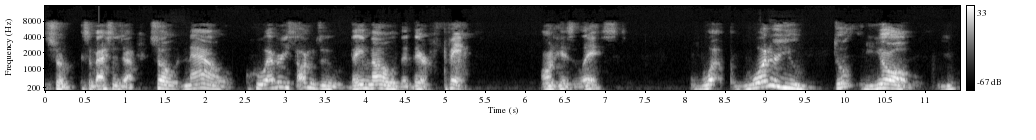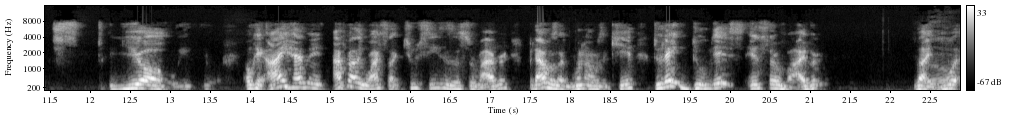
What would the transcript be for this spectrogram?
Seb- Sebastian John. So now whoever he's talking to, they know that they're fifth on his list. What what are you do yo yo okay i haven't i probably watched like two seasons of survivor but that was like when i was a kid do they do this in survivor like No. what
